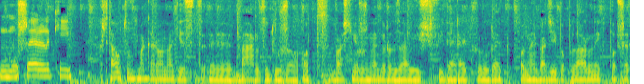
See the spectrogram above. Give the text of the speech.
muszelki. Kształtów w makaronach jest y, bardzo dużo. Od właśnie różnego rodzaju świderek, rurek, po, najbardziej popularnych, poprzez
